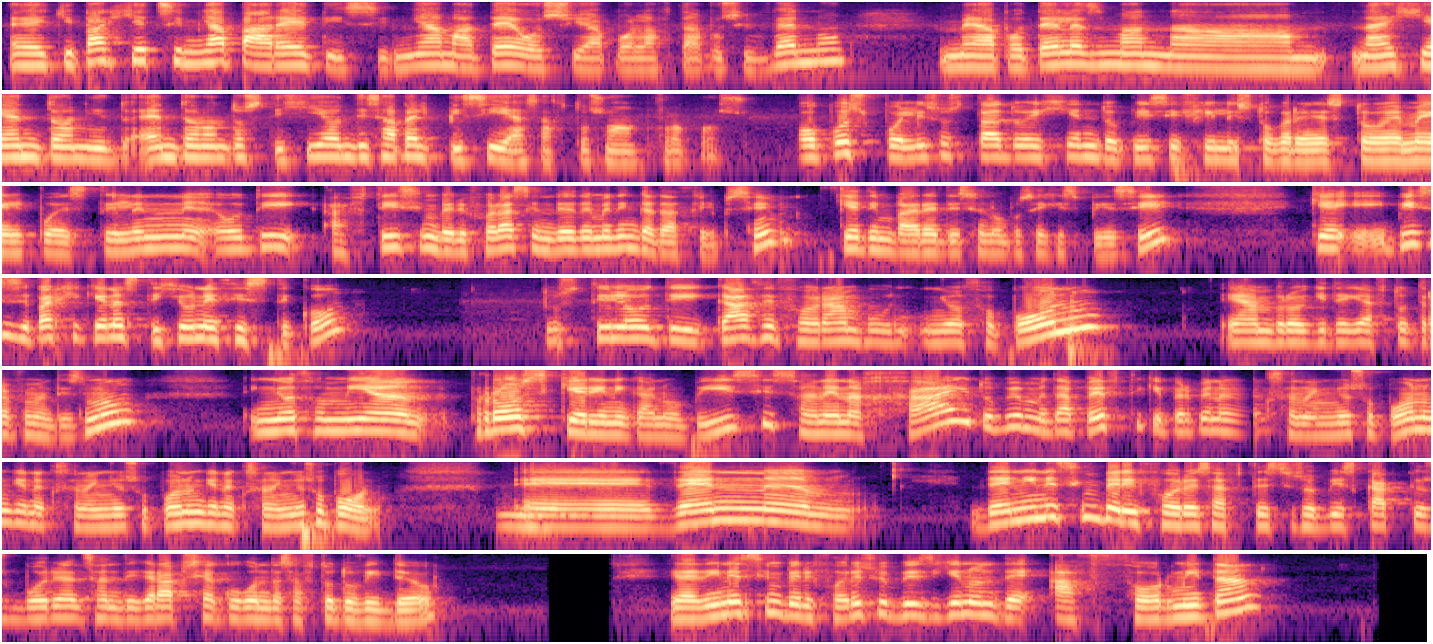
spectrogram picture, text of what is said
Ε, και υπάρχει έτσι μια παρέτηση, μια ματέωση από όλα αυτά που συμβαίνουν με αποτέλεσμα να, να έχει έντονο, έντονο το στοιχείο της απελπισίας αυτός ο άνθρωπος. Όπως πολύ σωστά το έχει εντοπίσει η φίλη στο, στο email που έστειλε, είναι ότι αυτή η συμπεριφορά συνδέεται με την κατάθλιψη και την παρέτηση όπως έχεις πει εσύ. Και επίσης υπάρχει και ένα στοιχείο εθιστικό. Του στείλω ότι κάθε φορά που νιώθω πόνο, εάν πρόκειται για αυτό το τραυματισμό, νιώθω μία πρόσκαιρη ικανοποίηση, σαν ένα χάι, το οποίο μετά πέφτει και πρέπει να ξανανιώσω πόνο και να ξανανιώσω πόνο και να ξανανιώσω πόνο. Ε, δεν δεν είναι συμπεριφορές αυτές τις οποίες κάποιος μπορεί να τις αντιγράψει ακούγοντας αυτό το βίντεο. Δηλαδή είναι συμπεριφορές οι οποίες γίνονται αυθόρμητα,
